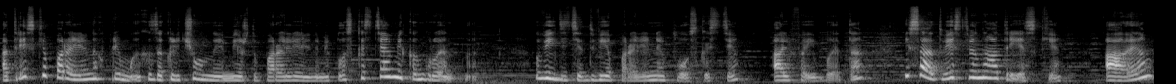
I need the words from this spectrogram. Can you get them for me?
Отрезки параллельных прямых, заключенные между параллельными плоскостями, конгруентны. Вы видите две параллельные плоскости, альфа и бета, и, соответственно, отрезки АМ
